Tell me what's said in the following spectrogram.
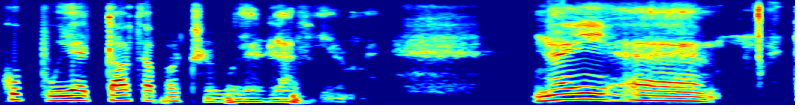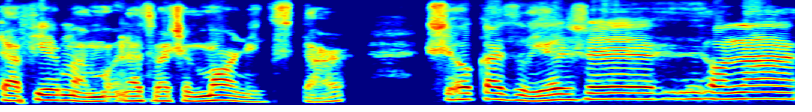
kupuje to, co potrzebuje dla firmy. No i e, ta firma nazywa się Morningstar. Się okazuje, że ona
